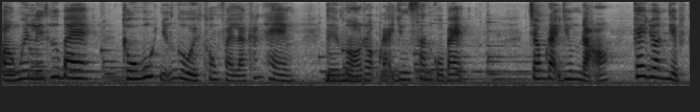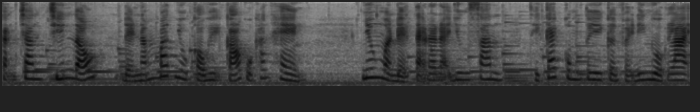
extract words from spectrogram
Ở nguyên lý thứ ba, thu hút những người không phải là khách hàng để mở rộng đại dương xanh của bạn. Trong đại dương đỏ, các doanh nghiệp cạnh tranh chiến đấu để nắm bắt nhu cầu hiện có của khách hàng. Nhưng mà để tạo ra đại dương xanh thì các công ty cần phải đi ngược lại.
